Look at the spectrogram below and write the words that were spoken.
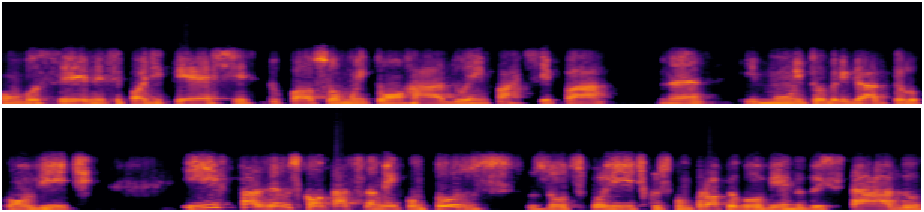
com você nesse podcast, do qual sou muito honrado em participar, né? E muito obrigado pelo convite. E fazemos contatos também com todos os outros políticos, com o próprio governo do estado,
